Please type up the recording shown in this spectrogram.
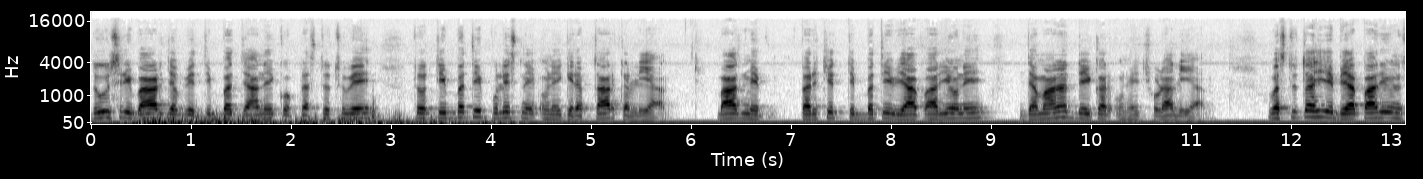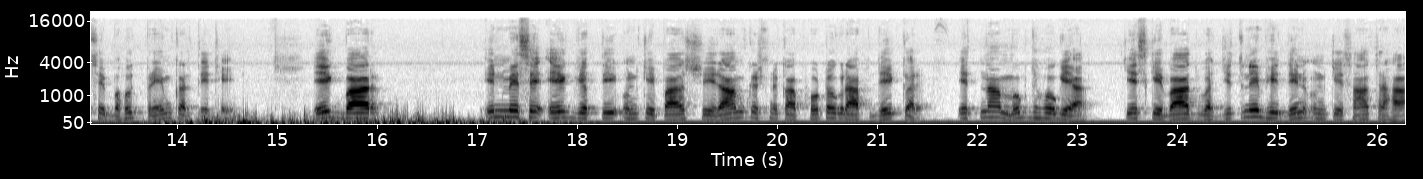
दूसरी बार जब वे तिब्बत जाने को प्रस्तुत हुए तो तिब्बती पुलिस ने उन्हें गिरफ़्तार कर लिया। बाद में परिचित तिब्बती व्यापारियों ने जमानत देकर उन्हें छुड़ा लिया। वस्तुतः ये व्यापारी उनसे बहुत प्रेम करते थे। एक बार इनमें से एक व्यक्ति उनके पास श्री रामकृष्ण का फोटोग्राफ देखकर इतना मुग्ध हो गया कि इसके बाद वह जितने भी दिन उनके साथ रहा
